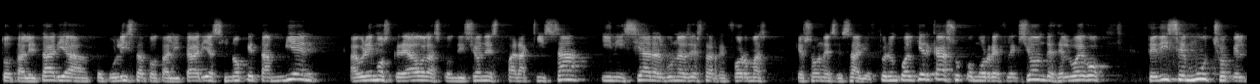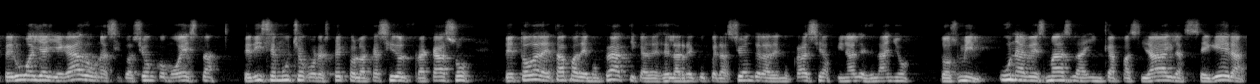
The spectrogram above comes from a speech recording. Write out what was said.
totalitaria, populista totalitaria, sino que también habremos creado las condiciones para quizá iniciar algunas de estas reformas que son necesarias. Pero en cualquier caso, como reflexión, desde luego, te dice mucho que el Perú haya llegado a una situación como esta, te dice mucho con respecto a lo que ha sido el fracaso de toda la etapa democrática, desde la recuperación de la democracia a finales del año 2000. Una vez más, la incapacidad y la ceguera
